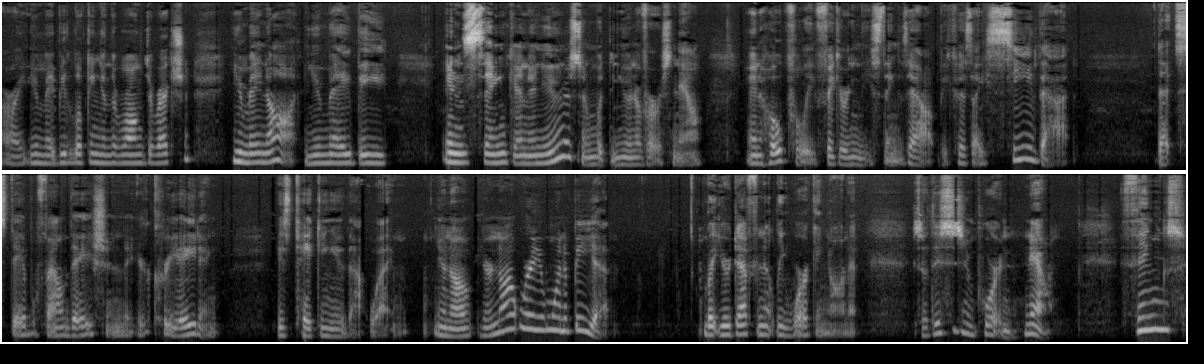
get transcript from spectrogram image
All right. You may be looking in the wrong direction. You may not. You may be in sync and in unison with the universe now and hopefully figuring these things out because I see that that stable foundation that you're creating is taking you that way. You know, you're not where you want to be yet, but you're definitely working on it. So this is important. Now, things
